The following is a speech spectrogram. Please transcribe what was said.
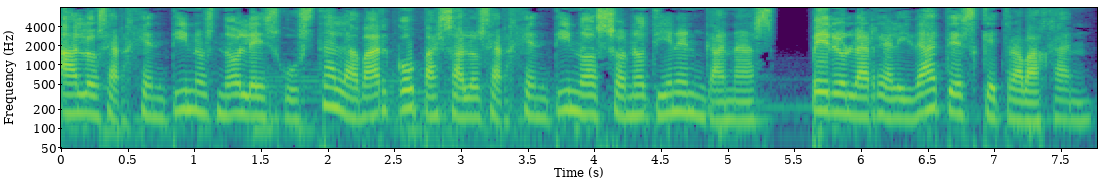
a los argentinos no les gusta lavar copas a los argentinos o no tienen ganas, pero la realidad es que trabajan.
